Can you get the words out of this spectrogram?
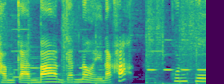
ทำการบ้านกันหน่อยนะคะ คุณครู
